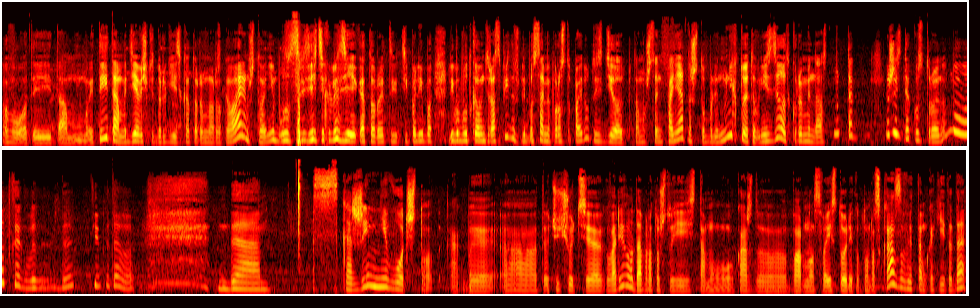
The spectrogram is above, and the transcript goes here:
Вот, и там, и ты там, и девочки другие, с которыми мы разговариваем, что они будут среди этих людей, которые ты, типа, либо, либо будут кого-нибудь распинуть, либо сами просто пойдут и сделают, потому что понятно, что, блин, ну никто этого не сделает, кроме нас. Ну, так, жизнь так устроена. Ну, вот как бы, да, типа того. Да. Скажи мне вот что, как бы э, ты чуть-чуть э, говорила, да, про то, что есть там у каждого бармена свои истории, которые он рассказывает, там какие-то, да,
